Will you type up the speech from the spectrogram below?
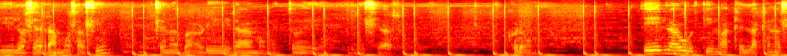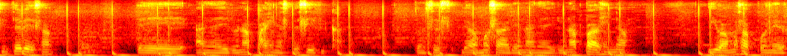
y lo cerramos así se nos va a abrir al momento de iniciar Chrome y la última que es la que nos interesa eh, añadir una página específica. Entonces le vamos a dar en añadir una página y vamos a poner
